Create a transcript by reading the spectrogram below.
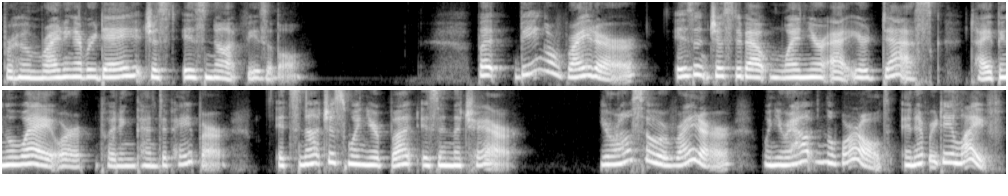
for whom writing every day just is not feasible. But being a writer isn't just about when you're at your desk typing away or putting pen to paper. It's not just when your butt is in the chair. You're also a writer when you're out in the world in everyday life.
